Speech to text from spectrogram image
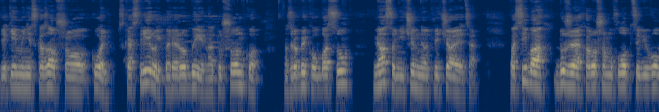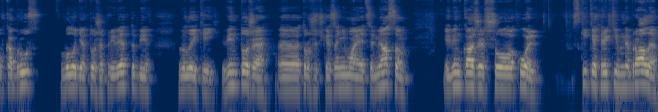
який мені сказав, що Коль, скастріруй, перероби на тушонку, зроби ковбасу, м'ясо нічим не відрізняється. Спасибо дуже хорошому хлопцеві Вовка Брус. Володя теж привіт тобі великий. Він теж е, трошечки займається м'ясом. І він каже, що Коль, скільки хряків не брали,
